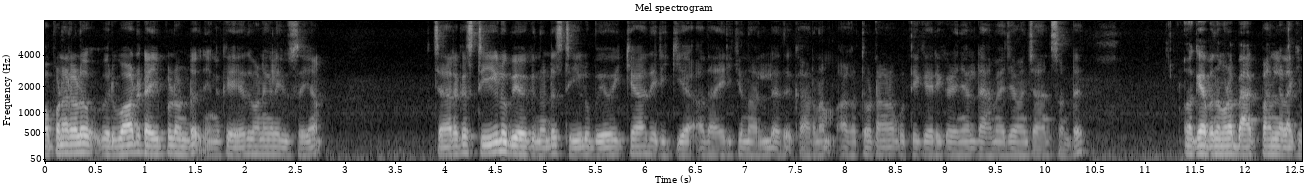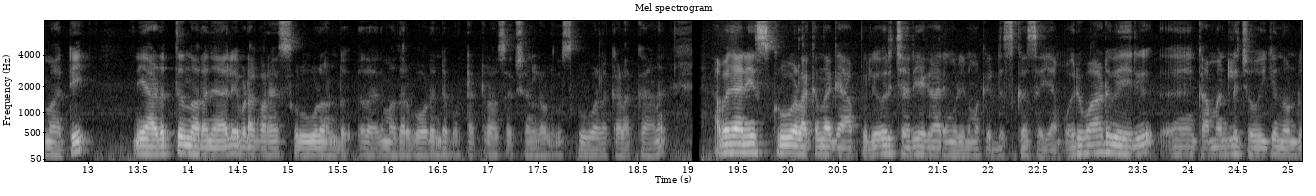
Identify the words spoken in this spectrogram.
ഓപ്പണറുകൾ ഒരുപാട് ടൈപ്പുകളുണ്ട് നിങ്ങൾക്ക് ഏത് വേണമെങ്കിലും യൂസ് ചെയ്യാം. ചിലരൊക്കെ സ്റ്റീൽ ഉപയോഗിക്കുന്നുണ്ട്. സ്റ്റീൽ ഉപയോഗിക്കാതിരിക്കുക അതായിരിക്കും നല്ലത്. കാരണം അകത്തോട്ടങ്ങനെ കുത്തി കയറി കഴിഞ്ഞാൽ ഡാമേജ് ആവാൻ ചാൻസ് ഉണ്ട്. ഓക്കെ അപ്പോൾ നമ്മുടെ ബാക്ക് പാനൽ ഇളക്കി മാറ്റി. ഇനി അടുത്തെന്ന് പറഞ്ഞാൽ ഇവിടെ കുറേ സ്ക്രൂകളുണ്ട്. അതായത് മദർ ബോർഡിന്റെ പ്രൊട്ടക്ടർ സെക്ഷനിലുള്ള സ്ക്രൂകളൊക്കെ ഇളക്കാണ് അപ്പോൾ ഞാൻ ഈ സ്ക്രൂ ഇളക്കുന്ന ഗ്യാപ്പിൽ ഒരു ചെറിയ കാര്യം കൂടി നമുക്ക് ഡിസ്കസ് ചെയ്യാം. ഒരുപാട് പേര് കമന്റിൽ ചോദിക്കുന്നുണ്ട്.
